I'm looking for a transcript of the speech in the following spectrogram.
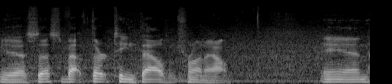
Yeah, so that's about 13 thousandths run out. And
